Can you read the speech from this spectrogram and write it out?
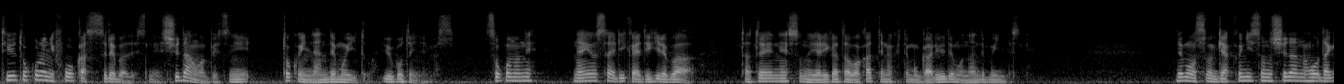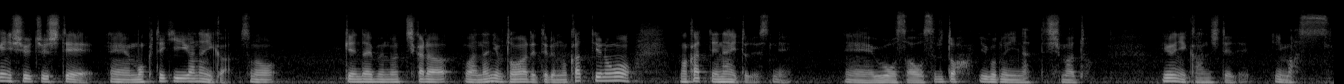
ていうところにフォーカスすればですね手段は別に特に何でもいいということになりますそこのね内容さえ理解できればたとえねそのやり方分かってなくても我流でも何でもいいんですねでもその逆にその手段の方だけに集中して、えー、目的が何かその現代文の力は何を問われてるのかっていうのを分かってないとですね、えー、右往左往するということになってしまうというふうに感じています。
